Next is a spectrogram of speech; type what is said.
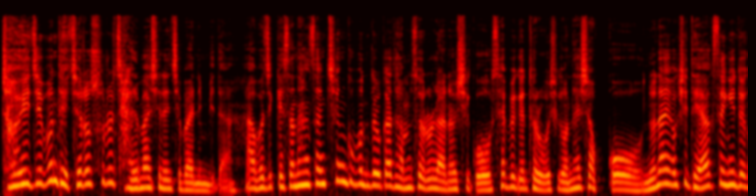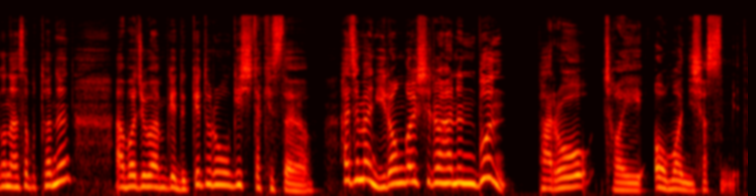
저희 집은 대체로 술을 잘 마시는 집안입니다. 아버지께서는 항상 친구분들과 담소를 나누시고 새벽에 들어오시곤 하셨고 누나 역시 대학생이 되고 나서부터는 아버지와 함께 늦게 들어오기 시작했어요. 하지만 이런 걸 싫어하는 분 바로 저희 어머니셨습니다.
